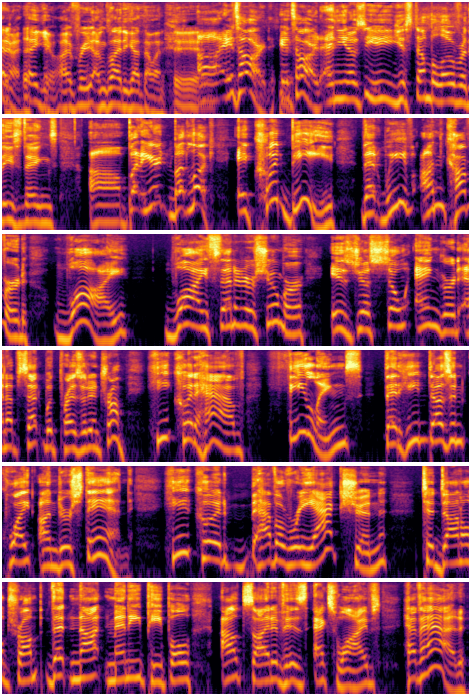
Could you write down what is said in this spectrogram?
Anyway, thank you. I am glad you got that one. Yeah. Uh, it's hard. It's yeah. hard. And, you know, so you, you stumble over these things. Uh, but here, but look, it could be that we've uncovered why why Senator Schumer is just so angered and upset with President Trump. He could have feelings that he doesn't quite understand. He could have a reaction to Donald Trump that not many people outside of his ex-wives have had.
